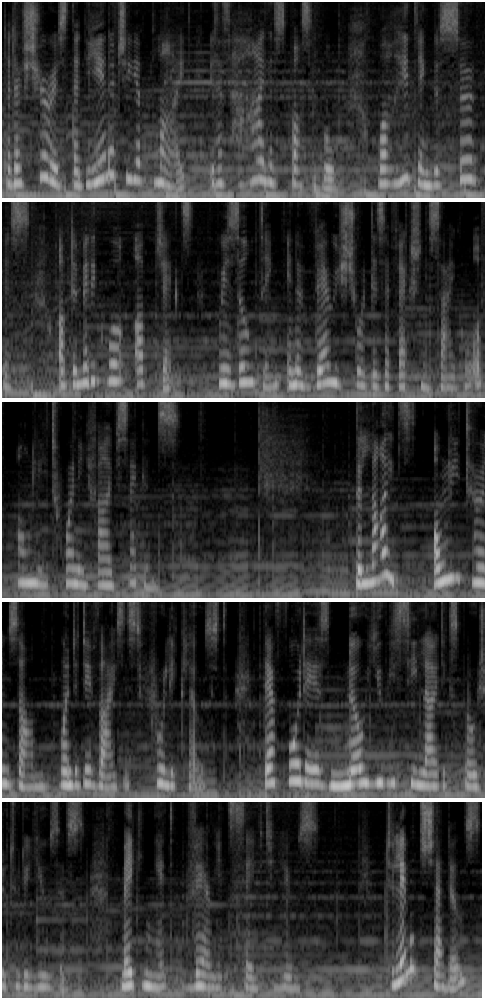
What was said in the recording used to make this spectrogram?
that assures that the energy applied is as high as possible while hitting the surface of the medical objects, resulting in a very short disinfection cycle of only 25 seconds. The light only turns on when the device is fully closed. Therefore, there is no UVC light exposure to the users, making it very safe to use. To limit shadows,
